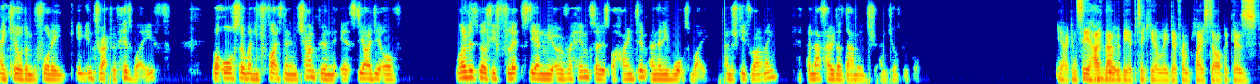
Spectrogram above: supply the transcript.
and kill them before they interact with his wave. But also when he fights an enemy champion, it's the idea of one of his ability flips the enemy over him so it's behind him, and then he walks away and just keeps running. And that's how he does damage and kills people. Yeah, I can see how that would be a particularly different playstyle because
